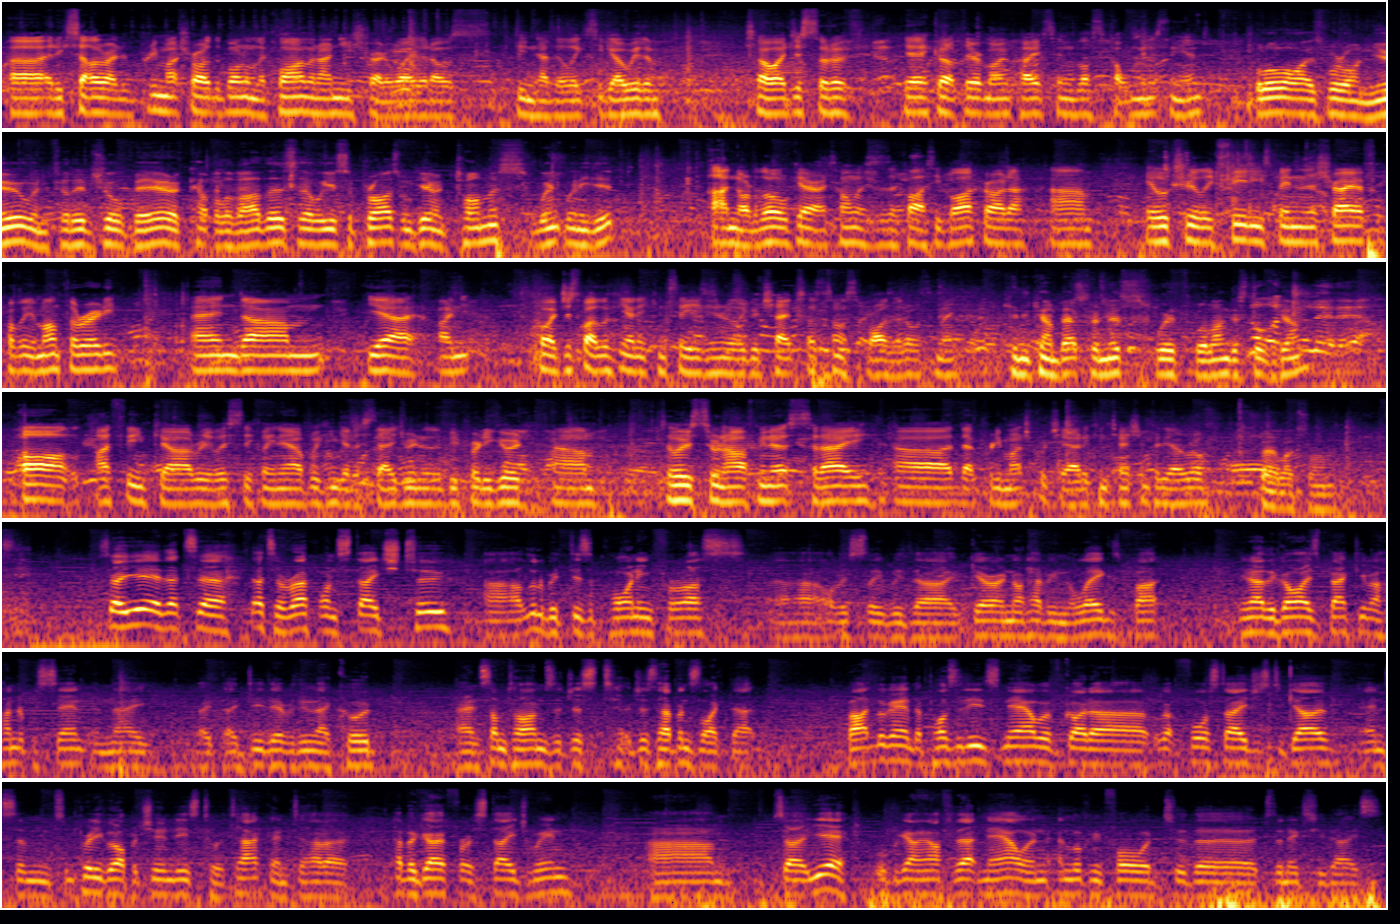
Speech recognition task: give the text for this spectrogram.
uh, it accelerated pretty much right at the bottom of the climb, and I knew straight away that I was didn't have the legs to go with them. So I just sort of yeah got up there at my own pace and lost a couple of minutes in the end. Well, all eyes were on you and Philippe Gilbert, a couple of others. Uh, were you surprised when Geraint Thomas went when he did? Uh, not at all. Geraint Thomas is a classy bike rider. Um, he looks really fit. He's been in Australia for probably a month already, and um, yeah, I, by, just by looking at it, you can see he's in really good shape. So it's not a surprise at all to me. Can you come back from this with Willunga still to come? Oh, I think uh, realistically now, if we can get a stage win, it'd be pretty good. Um, to lose two and a half minutes today, uh, that pretty much puts you out of contention for the overall. Bad luck, Simon. So yeah, that's a that's a wrap on stage two. Uh, a little bit disappointing for us, uh, obviously with uh, Gero not having the legs, but you know the guys backed him 100% and they, they, they did everything they could, and sometimes it just it just happens like that. But looking at the positives now, we've got uh, we've got four stages to go and some some pretty good opportunities to attack and to have a have a go for a stage win. Um, so yeah, we'll be going after that now and, and looking forward to the to the next few days.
